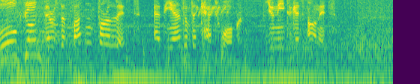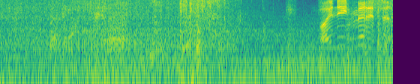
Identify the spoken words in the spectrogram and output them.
All guns There's a button for a lift at the end of the catwalk. You need to get on it. I need medicine.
